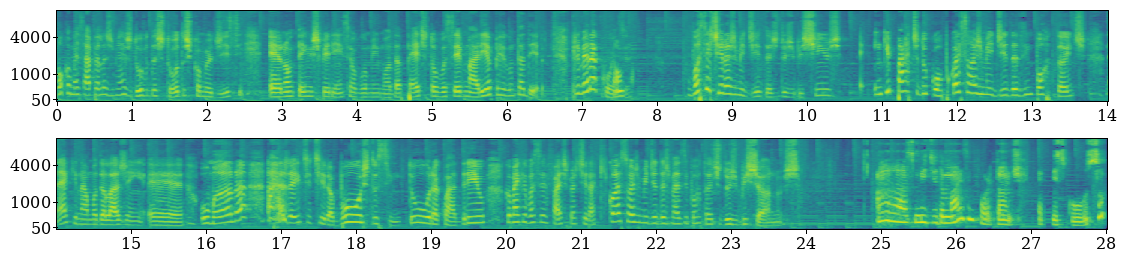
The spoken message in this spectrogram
Vou começar pelas minhas dúvidas todas, como eu disse. É, eu não tenho experiência alguma em moda pet, então você, Maria Perguntadeira. Primeira coisa, então, você tira as medidas dos bichinhos em que parte do corpo? Quais são as medidas importantes, né? Que na modelagem é, humana a gente tira busto, cintura, quadril. Como é que você faz para tirar? Que, quais são as medidas mais importantes dos bichanos? Ah, as medidas mais importantes é pescoço,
